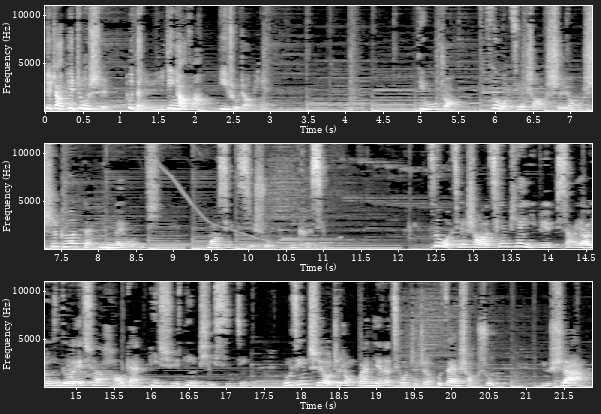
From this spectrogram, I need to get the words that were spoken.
对照片重视不等于一定要放艺术照片。第五种，自我介绍使用诗歌等另类文体，冒险系数一颗星。自我介绍千篇一律，想要赢得 HR 好感，必须另辟蹊径。如今持有这种观点的求职者不在少数。于是啊，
